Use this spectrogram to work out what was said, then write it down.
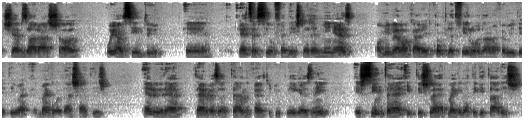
sebzárással olyan szintű recesszió fedést eredményez, amivel akár egy komplet féloldalnak a műtéti megoldását is előre tervezetten el tudjuk végezni, és szinte itt is lehet megint a digitális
